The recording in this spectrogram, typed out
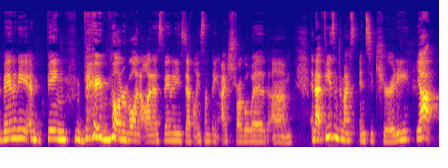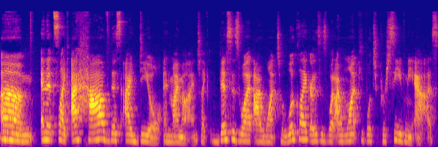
vanity and being very vulnerable and honest, vanity is definitely something I struggle with. Um, and that feeds into my insecurity. Yeah. Um, and it's like I have this ideal in my mind. Like this is what I want to look like, or this is what I want people to perceive me as.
